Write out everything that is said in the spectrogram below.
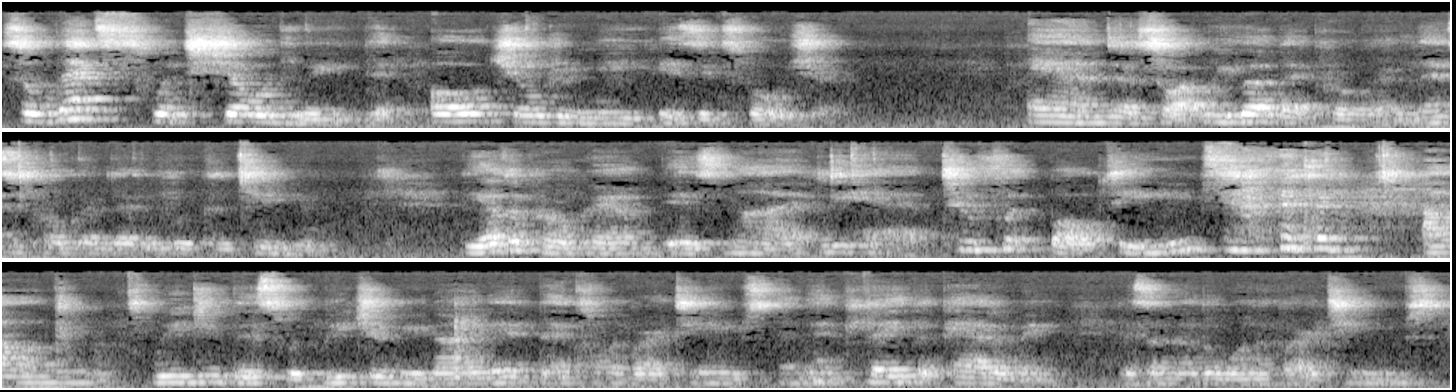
so that's what showed me that all children need is exposure. And uh, so we love that program, and that's a program that we will continue. The other program is my, we have two football teams. Um, we do this with Beecham United, that's one of our teams, and then Faith Academy is another one of our teams.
